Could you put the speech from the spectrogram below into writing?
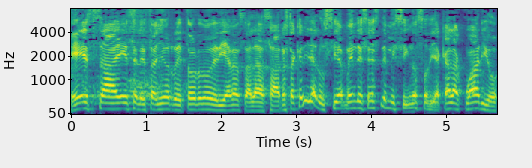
Esa es el extraño retorno de Diana Salazar. Nuestra querida Lucía Méndez es de mi signo zodiacal Acuario,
